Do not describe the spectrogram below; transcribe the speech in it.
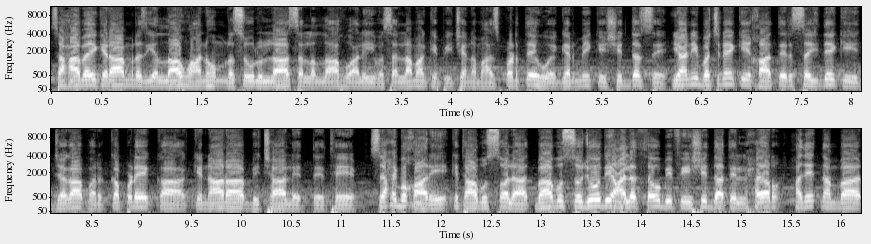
صحابہ کرام رضی اللہ عنہم رسول اللہ صلی اللہ علیہ وسلم کے پیچھے نماز پڑھتے ہوئے گرمی کی شدت سے یعنی بچنے کی خاطر سجدے کی جگہ پر کپڑے کا کنارہ بچھا لیتے تھے۔ صحیح بخاری، کتاب الصلاة باب السجود علی الثوب فی شدت الحر حدیث نمبر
